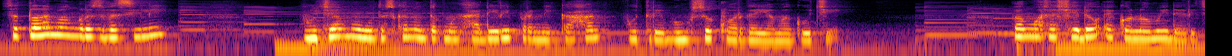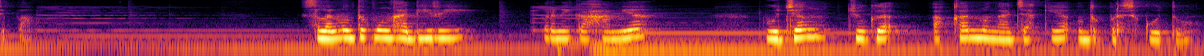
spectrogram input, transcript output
Setelah mengurus Vasily, Bujang memutuskan untuk menghadiri pernikahan putri bungsu keluarga Yamaguchi, penguasa shadow ekonomi dari Jepang. Selain untuk menghadiri pernikahannya, Bujang juga akan mengajaknya untuk bersekutu.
